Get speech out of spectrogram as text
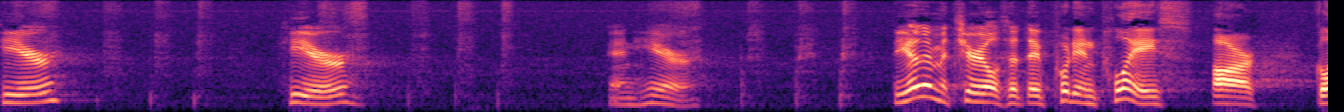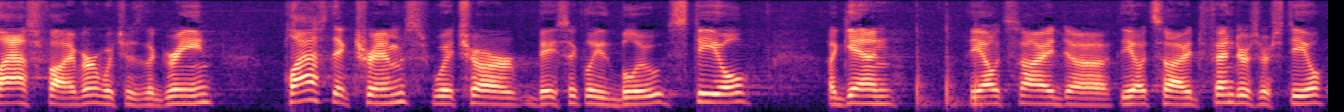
here, here, and here. The other materials that they've put in place are glass fiber, which is the green, Plastic trims, which are basically blue. Steel, again, the outside, uh, the outside fenders are steel.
